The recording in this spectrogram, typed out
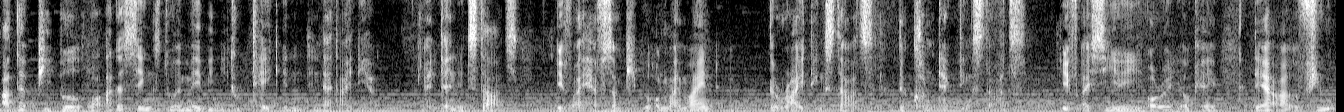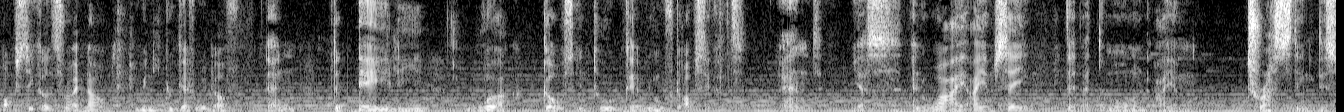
other people or other things do I maybe need to take in in that idea? And then it starts. If I have some people on my mind, the writing starts, the contacting starts. If I see already, okay, there are a few obstacles right now we need to get rid of, then the daily work goes into, okay, remove the obstacles. And yes, and why I am saying that at the moment I am trusting this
